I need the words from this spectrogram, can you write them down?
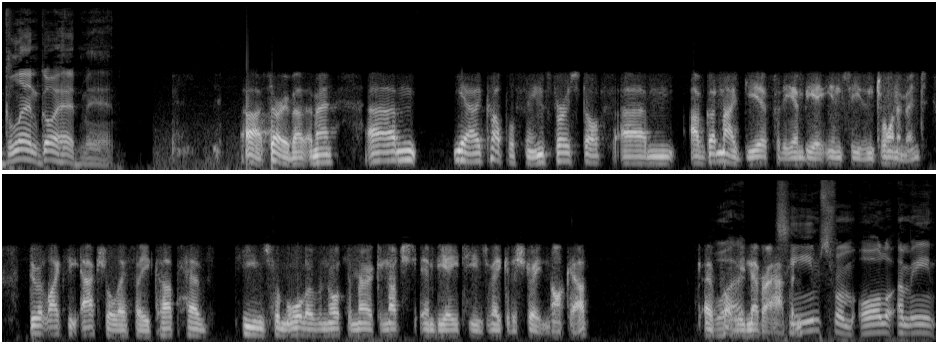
Glenn, go ahead, man. Ah, sorry about that, man. Um, yeah, a couple things. First off, um, I've got an idea for the NBA in-season tournament. Do it like the actual FA Cup. Have teams from all over North America, not just NBA teams, make it a straight knockout. It probably never happened. Teams from all. I mean,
